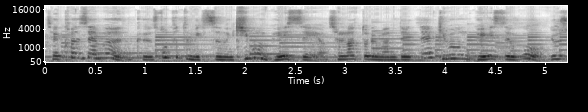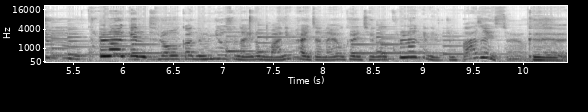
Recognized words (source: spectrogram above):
제 컨셉은 그 소프트 믹스는 기본 베이스예요. 젤라또를 만들 때 기본 베이스고 요즘 콜라겐 들어간 음료수나 이런 거 많이 팔잖아요. 그래서 제가 콜라겐에 요즘 빠져 있어요. 그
